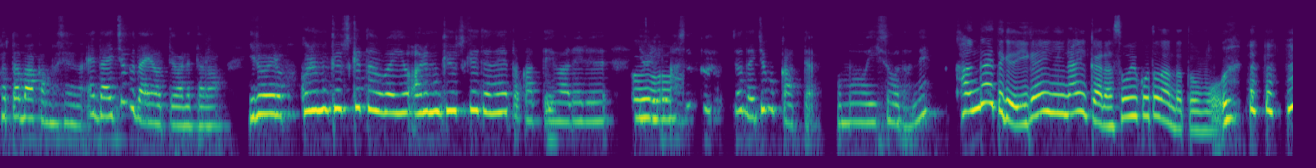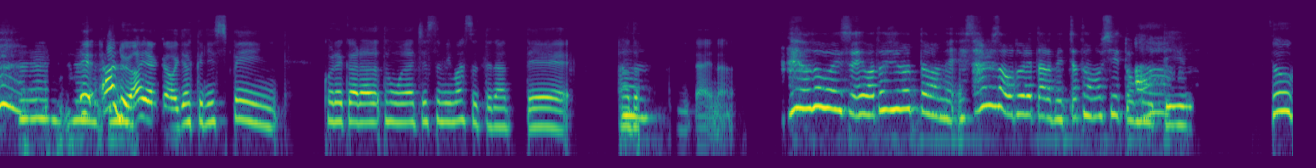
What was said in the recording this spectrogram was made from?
言葉かもしれない。え、大丈夫だよって言われたら、いろいろ、これも気をつけた方がいいよ、あれも気をつけてねとかって言われるより、うんうんあ、そっか、じゃあ大丈夫かって思いそうだね。考えたけど意外にないからそういうことなんだと思う。うん え、ある？うん彩香は逆にスペイン、これから友達住みますってなって、アドバイうん。スみたいな。え、アドバイス、え、私だったらね、え、サルサ踊れたらめっちゃ楽しいと思うっていう。そっ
